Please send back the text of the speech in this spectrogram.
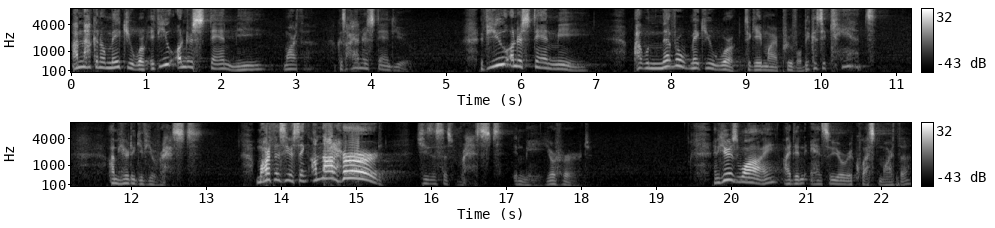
I'm not going to make you work. If you understand me, Martha, because I understand you, if you understand me, I will never make you work to gain my approval because you can't. I'm here to give you rest. Martha's here saying, I'm not heard. Jesus says, Rest in me. You're heard. And here's why I didn't answer your request, Martha.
